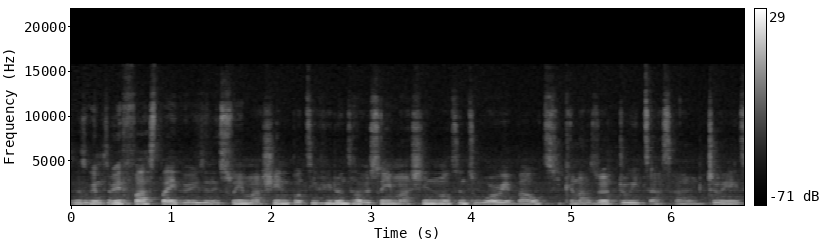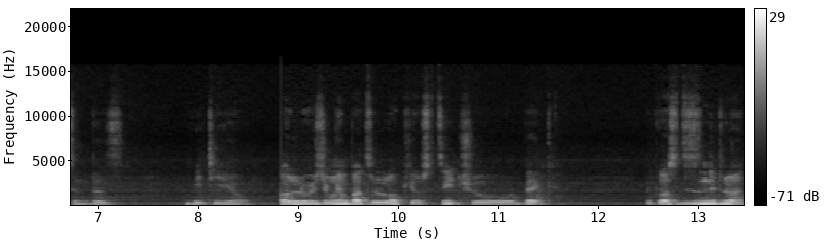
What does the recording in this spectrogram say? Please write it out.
So it's going to be faster if you're using a sewing machine, but if you don't have a sewing machine, nothing to worry about. You can as well do it as I'm doing it in this video. Always remember to lock your stitch or oh, beg. Because this is needle,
